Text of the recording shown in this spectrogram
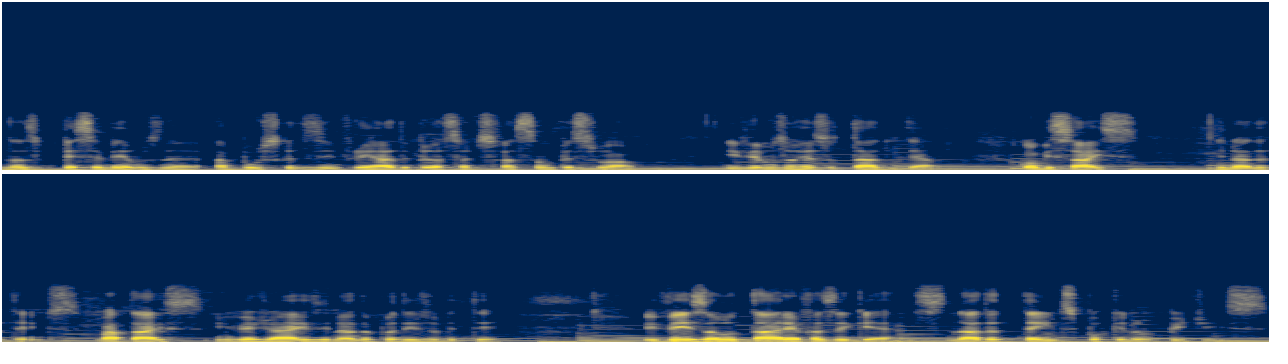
nós percebemos, né, a busca desenfreada pela satisfação pessoal e vemos o resultado dela. Cobiçais e nada tendes, matais, invejais e nada podeis obter. Viveis a lutar e a fazer guerras, nada tendes porque não pedis.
